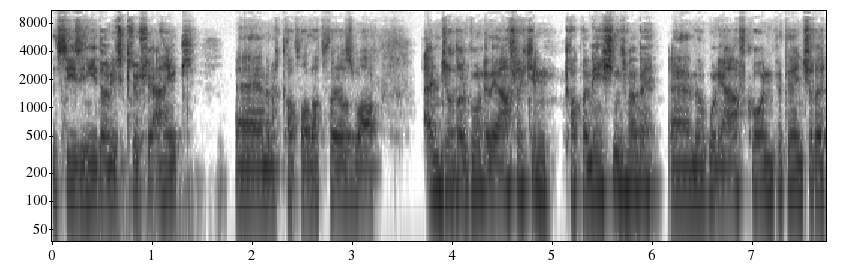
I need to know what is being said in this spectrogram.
the season he done his cruciate. I think, um, and a couple of other players were injured or going to the African Cup of Nations maybe. Um, they're going to AFCON potentially.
